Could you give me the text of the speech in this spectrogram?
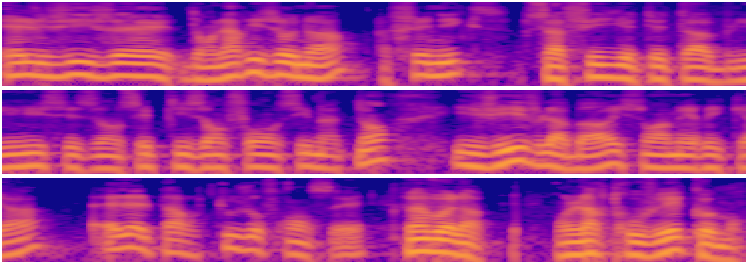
Elle vivait dans l'Arizona, à Phoenix. Sa fille est établie, ses, ses petits-enfants aussi maintenant. Ils vivent là-bas, ils sont américains. Elle, elle parle toujours français. Enfin voilà. On l'a retrouvée comment?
